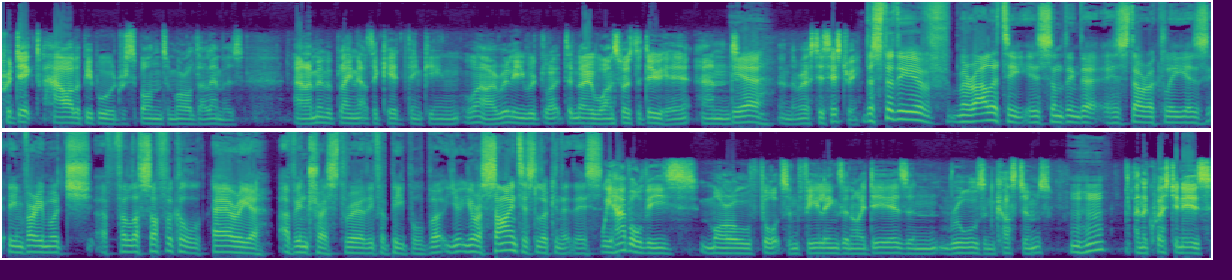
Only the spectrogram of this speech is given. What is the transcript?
predict how other people would respond to moral dilemmas. And I remember playing that as a kid, thinking, "Wow, I really would like to know what I'm supposed to do here." And yeah, and the rest is history. The study of morality is something that historically has been very much a philosophical area of interest, really, for people. But you're a scientist looking at this. We have all these moral thoughts and feelings and ideas and rules and customs, mm-hmm. and the question is,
